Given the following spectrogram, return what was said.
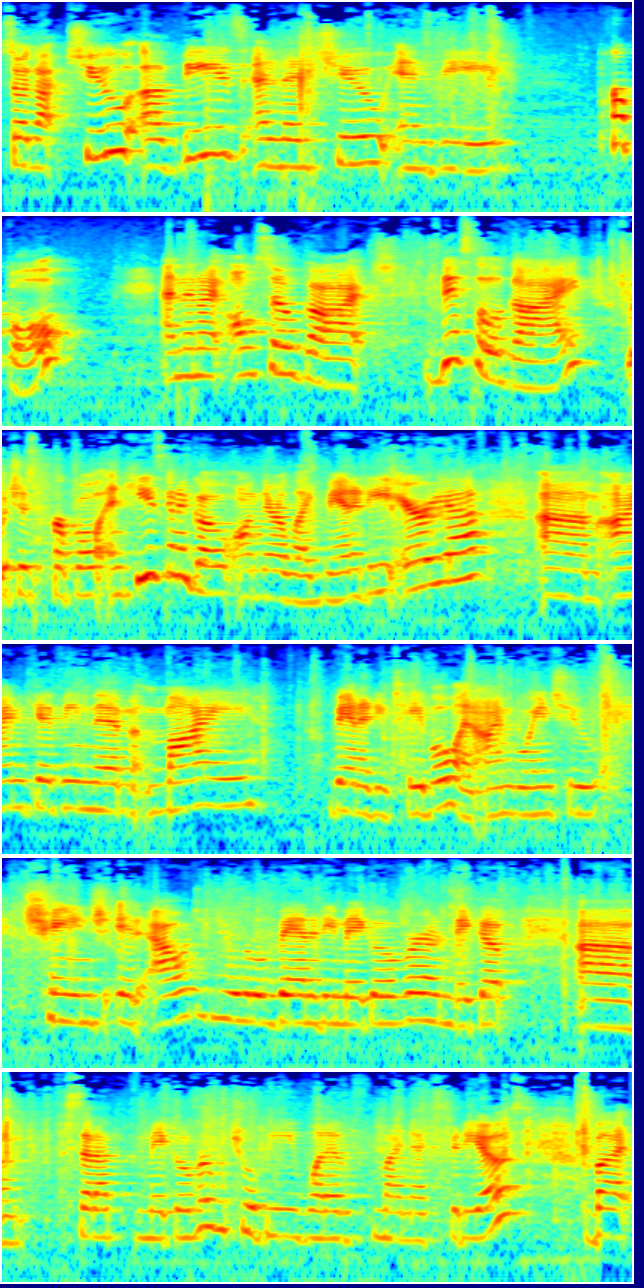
So I got two of these and then two in the purple. And then I also got this little guy, which is purple, and he's gonna go on their like vanity area. Um, I'm giving them my vanity table and I'm going to change it out do a little vanity makeover and makeup um, setup makeover, which will be one of my next videos. But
